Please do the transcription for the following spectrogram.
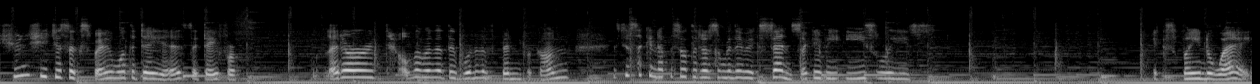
Shouldn't she just explain what the day is? The day for letter, tell them that they wouldn't have been forgotten? It's just like an episode that doesn't really make sense. that could be easily explained away.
